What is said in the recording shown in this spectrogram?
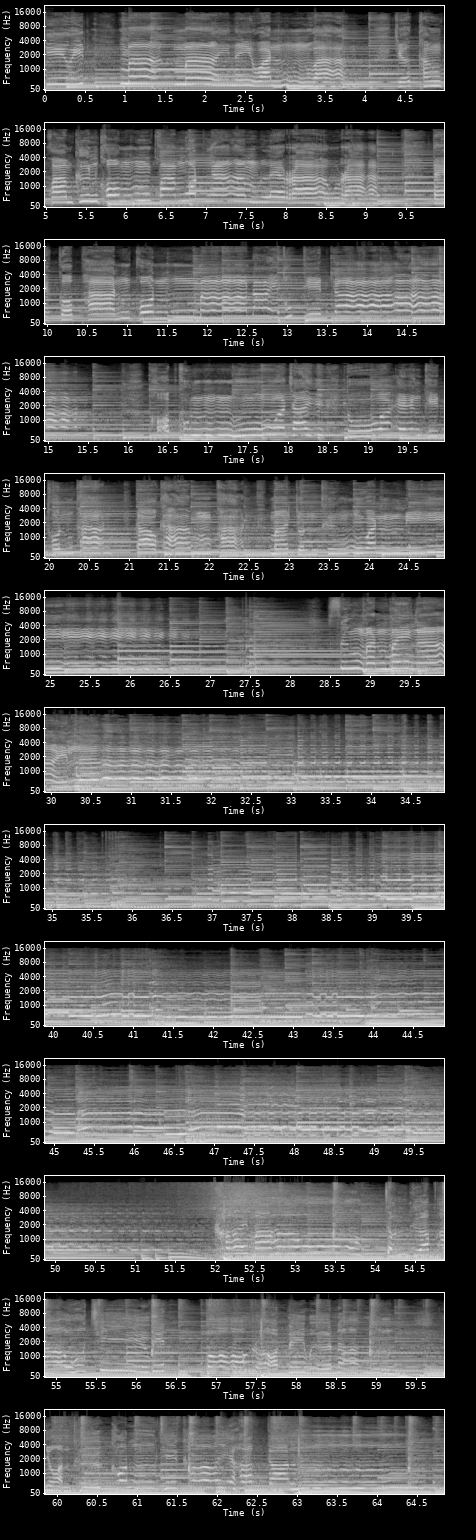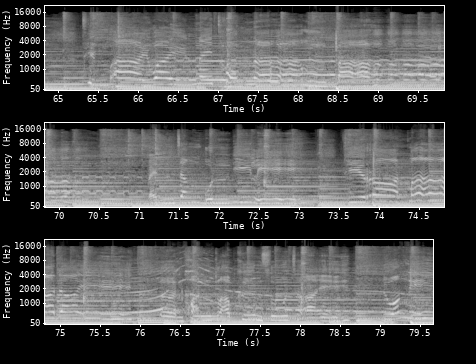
ชีวิตมากมายในวันวาง เจอทั้งความคืนคม ความงดงามและราวรานแต่ก็ผ่านพ้นมาได้ทุกเหตุการณ์ ขอบคุณหัวใจ ตัวเองที่ทนทาน ก้าวข้ามผ่านมาจนถึงวันนี้ อดในมือนั้นย้อนถือคนที่เคยหักกัน ทิมอ้ายไว้ในทงน้ำตา เป็นจังบุญอีหลี ที่รอดมาได้ เอินควันกลับคืนสู่ใจ ดวงนี้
